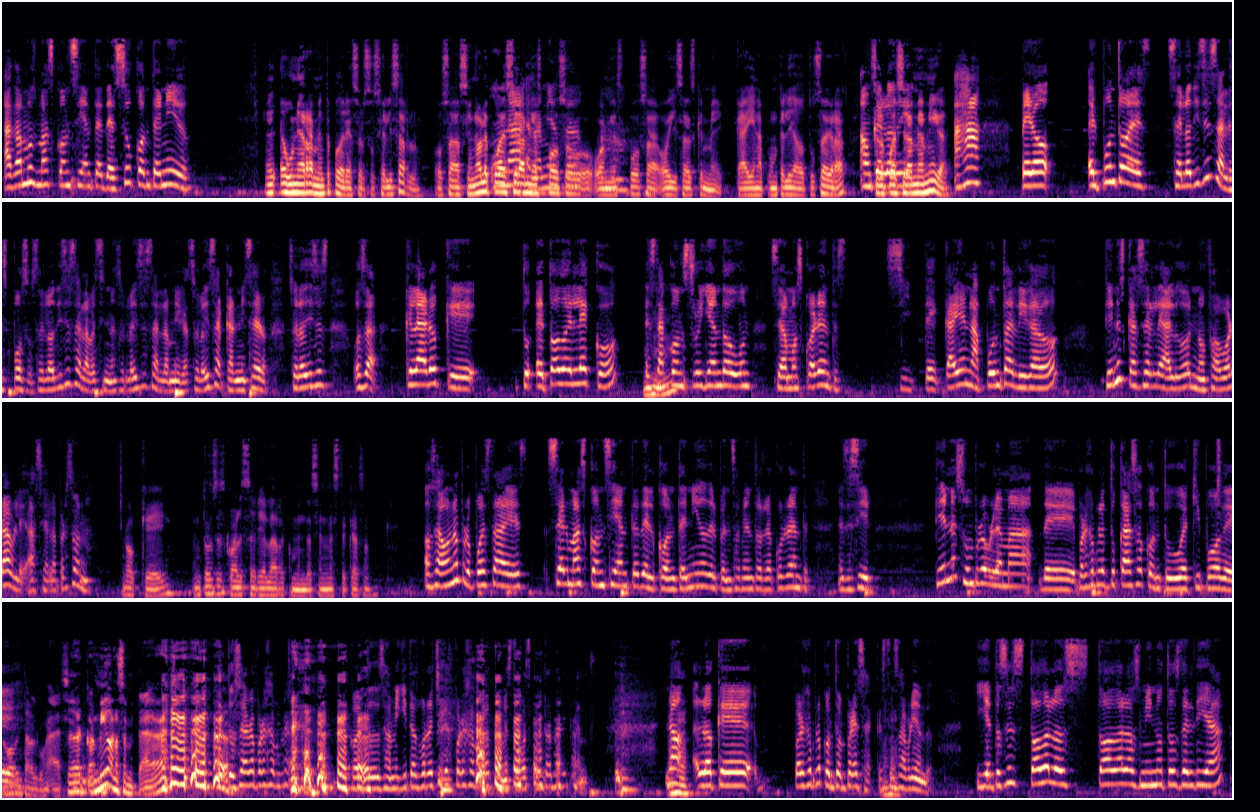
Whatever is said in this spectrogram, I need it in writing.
hagamos más consciente de su contenido. Eh, Una herramienta podría ser socializarlo. O sea, si no le puedo Una decir a mi esposo o a mi esposa, oye, sabes que me cae en la punta del hígado tu suegra, Aunque se lo, lo puedo decir a mi amiga. Ajá, pero el punto es, se lo dices al esposo, se lo dices a la vecina, se lo dices a la amiga, se lo dices al carnicero, se lo dices, o sea, claro que tu- eh, todo el eco está construyendo un seamos coherentes. Si te cae en la punta del hígado, tienes que hacerle algo no favorable hacia la persona. Ok. Entonces, ¿cuál sería la recomendación en este caso? O sea, una propuesta es ser más consciente del contenido del pensamiento recurrente. Es decir, tienes un problema de, por ejemplo, en tu caso con tu equipo de, Conmigo no se meta. con tu suegra, por ejemplo, con tus amiguitas borrachitas, por ejemplo, que me estabas contando ahorita. No, Ajá. lo que, por ejemplo, con tu empresa que estás abriendo. Y entonces todos los, todos los minutos del día,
